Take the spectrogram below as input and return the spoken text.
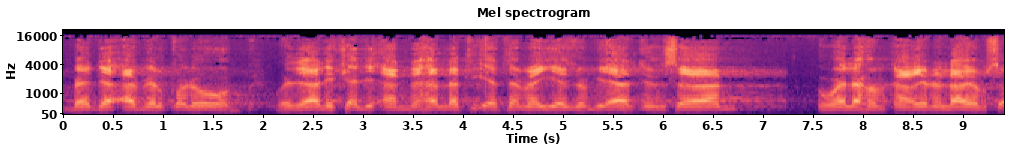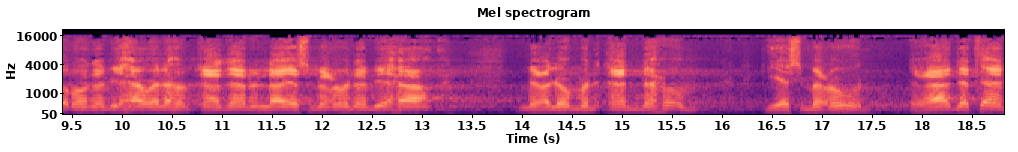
بدأ بالقلوب وذلك لأنها التي يتميز بها الإنسان. ولهم أعين لا يبصرون بها ولهم آذان لا يسمعون بها. معلوم أنهم يسمعون عادة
